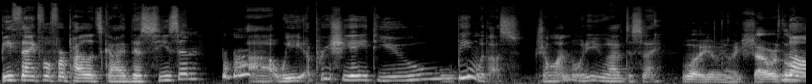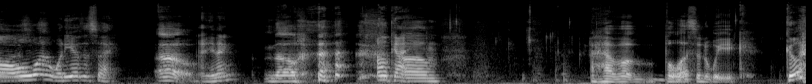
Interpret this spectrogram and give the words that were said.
Be thankful for Pilot's Guide this season. Uh, we appreciate you being with us. Sean, what do you have to say? What you mean like shower thought? No, what do you have to say? Oh Anything? no. Okay. um. Have a blessed week. Good,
